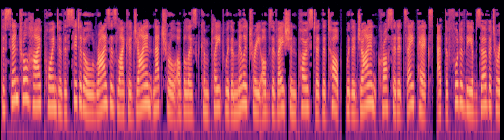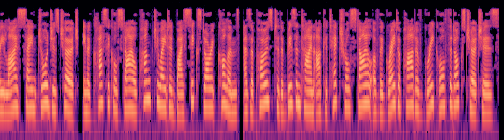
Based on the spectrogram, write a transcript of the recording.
The central high point of the citadel rises like a giant natural obelisk complete with a military observation post at the top, with a giant cross at its apex. At the foot of the observatory lies St. George's Church, in a classical style punctuated by six Doric columns, as opposed to the Byzantine architectural style of the greater part of Greek Orthodox churches.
